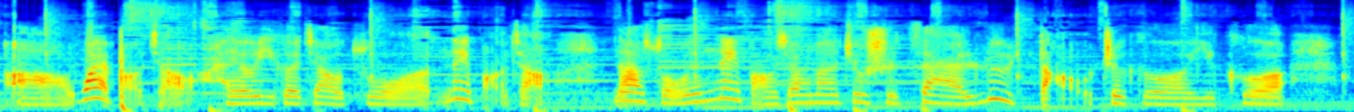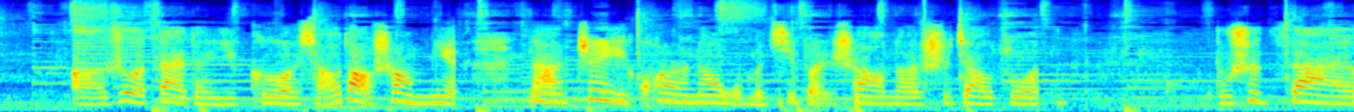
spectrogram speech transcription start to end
啊外堡礁，还有一个叫做内堡礁。那所谓内堡礁呢，就是在绿岛这个一个啊热带的一个小岛上面。那这一块呢，我们基本上呢是叫做。不是在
